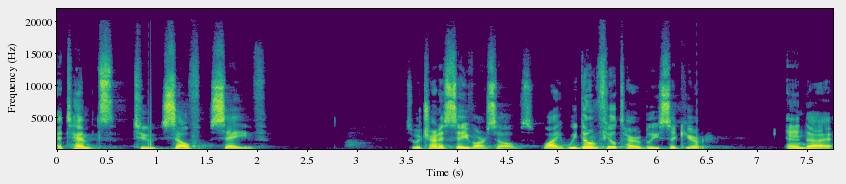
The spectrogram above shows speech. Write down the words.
attempts to self save. So we're trying to save ourselves. Why? We don't feel terribly secure. And uh,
